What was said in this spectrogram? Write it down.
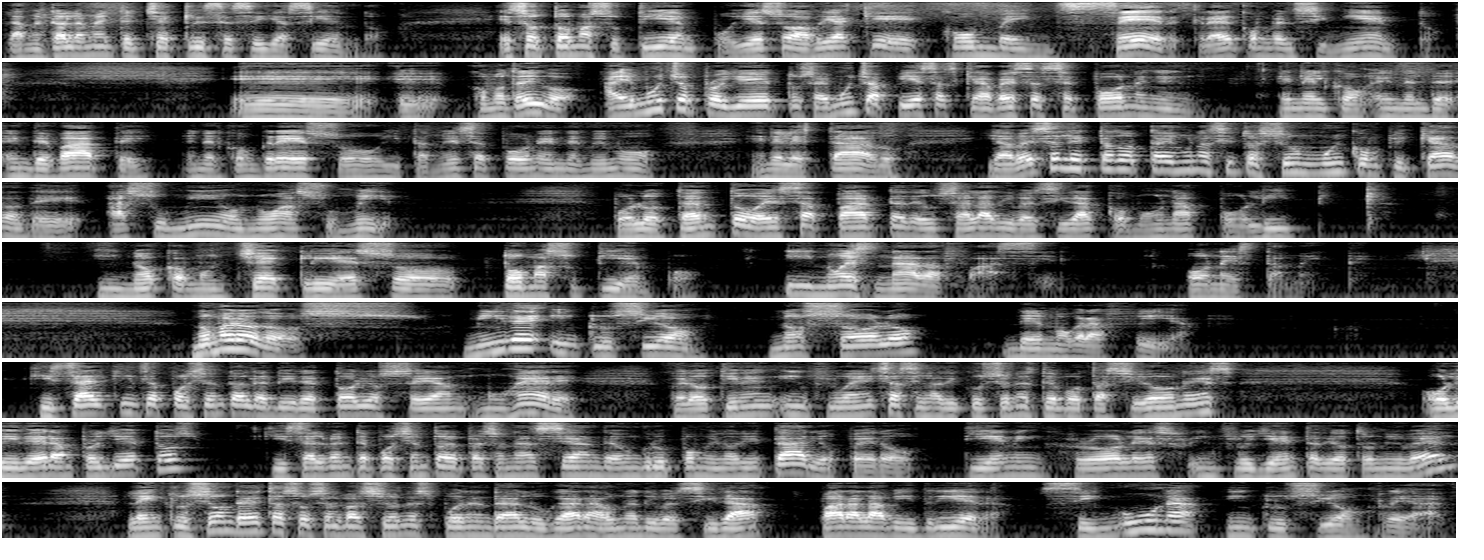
Lamentablemente el checklist se sigue haciendo. Eso toma su tiempo y eso habría que convencer, crear convencimiento. Eh, eh, como te digo, hay muchos proyectos, hay muchas piezas que a veces se ponen en, debate, en el Congreso y también se ponen en el mismo, en el Estado. Y a veces el Estado está en una situación muy complicada de asumir o no asumir. Por lo tanto, esa parte de usar la diversidad como una política y no como un checklist, eso toma su tiempo y no es nada fácil, honestamente. Número dos, mire inclusión, no solo demografía. Quizá el 15% del directorio sean mujeres, pero tienen influencias en las discusiones de votaciones o lideran proyectos Quizá el 20% del personal sean de un grupo minoritario, pero tienen roles influyentes de otro nivel. La inclusión de estas observaciones pueden dar lugar a una diversidad para la vidriera, sin una inclusión real.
